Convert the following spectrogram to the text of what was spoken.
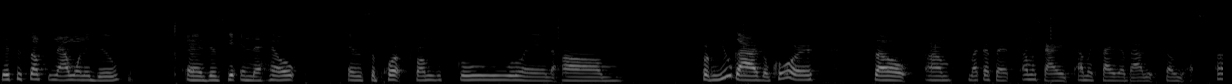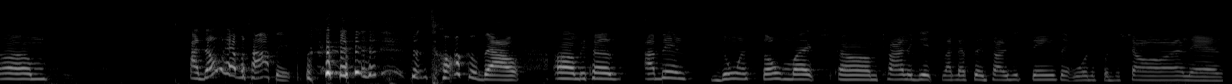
this is something I want to do. And just getting the help and support from the school and um from you guys, of course. So, um, like I said, I'm excited. I'm excited about it. So yes. Um, I don't have a topic to talk about um, because I've been doing so much, um, trying to get, like I said, trying to get things in order for Deshawn and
